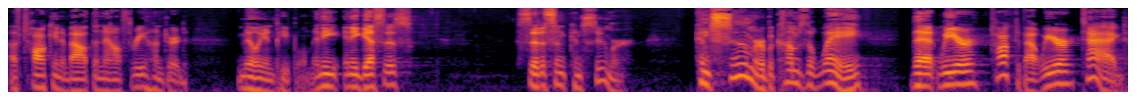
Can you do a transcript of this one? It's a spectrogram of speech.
of talking about the now 300 million people. Any, any guesses? Citizen consumer consumer becomes the way that we are talked about, we are tagged.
